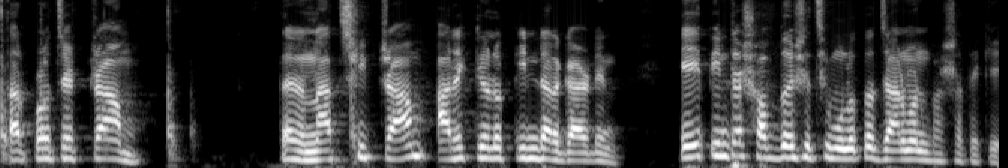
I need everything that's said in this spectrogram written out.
তারপর হচ্ছে ট্রাম। তাই না? নাৎসি, ট্রাম, আরেকটি হলো কিন্ডার গার্ডেন এই তিনটা শব্দ এসেছে মূলত জার্মান ভাষা থেকে।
